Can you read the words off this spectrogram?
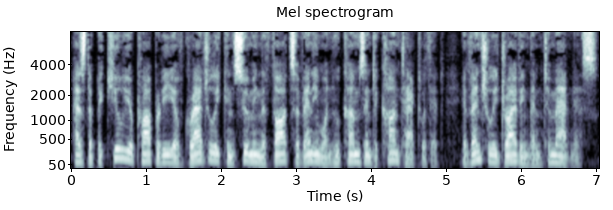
has the peculiar property of gradually consuming the thoughts of anyone who comes into contact with it, eventually driving them to madness.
